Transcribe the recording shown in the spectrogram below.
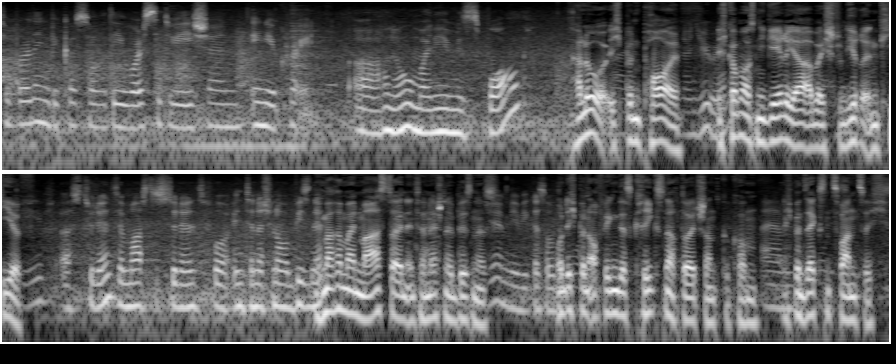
to Berlin because of the war situation in Ukraine. Uh, hello, my name is Paul. Hallo, ich bin Paul. Ich komme aus Nigeria, aber ich studiere in Kiew. Ich mache meinen Master in International Business. Und ich bin auch wegen des Kriegs nach Deutschland gekommen. Ich bin 26.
